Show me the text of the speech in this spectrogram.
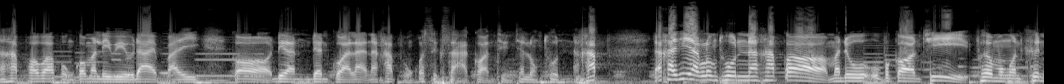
นะครับ เพราะว่าผมก็มารีวิวได้ไปก็เดือนเดือนกว่าแล้วนะครับ ผมก็ศึกษาก่อนถึงจะลงทุนนะครับ และใครที่อยากลงทุนนะครับก็มาดูอุปกรณ์ที่เพิ่มวงเงินขึ้น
